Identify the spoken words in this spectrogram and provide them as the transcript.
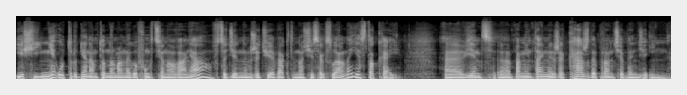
jeśli nie utrudnia nam to normalnego funkcjonowania w codziennym życiu i w aktywności seksualnej, jest ok. Więc e, pamiętajmy, że każde prącie będzie inne.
